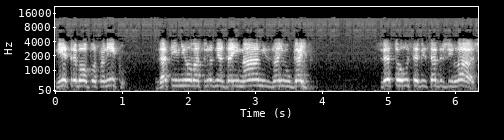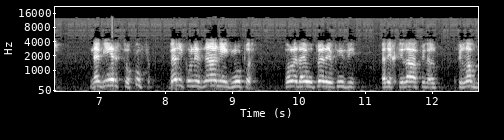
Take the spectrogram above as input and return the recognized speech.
nije trebao poslaniku. Zatim njihova tvrdnja da imami znaju gajb. Sve to u sebi sadrži laž, nevjerstvo, kufr, veliko neznanje i glupost. Pogledaj u predaju knjizi Al-Ihtilaf fil lafz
